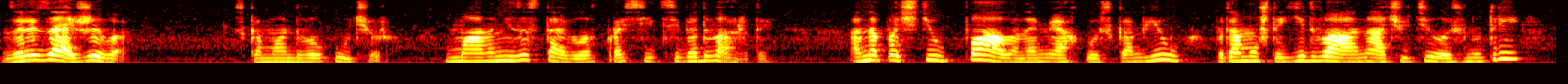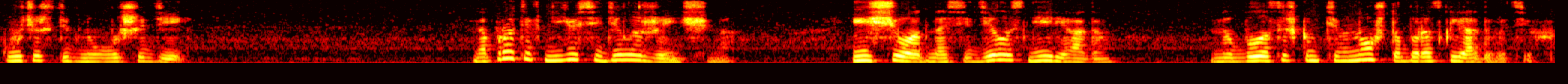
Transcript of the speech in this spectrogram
«Залезай, живо!» — скомандовал кучер. Мана не заставила просить себя дважды. Она почти упала на мягкую скамью, потому что едва она очутилась внутри, кучер стегнул лошадей. Напротив нее сидела женщина. И еще одна сидела с ней рядом, но было слишком темно, чтобы разглядывать их.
